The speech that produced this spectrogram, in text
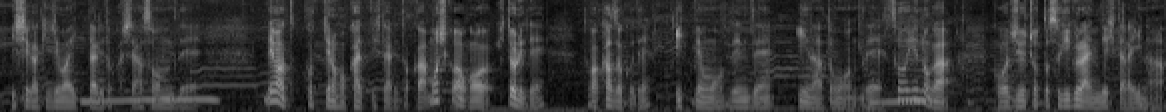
う石垣島行ったりとかして遊んでで、まあ、こっちの方帰ってきたりとかもしくはこう一人でとか家族で行っても全然いいなと思うんでそういうのが50ちょっと過ぎぐらいにできたらいいな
